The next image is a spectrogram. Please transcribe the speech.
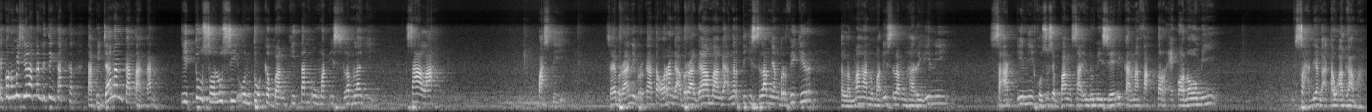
ekonomi silahkan ditingkatkan, tapi jangan katakan itu solusi untuk kebangkitan umat Islam lagi. Salah. Pasti. Saya berani berkata orang nggak beragama, nggak ngerti Islam yang berpikir kelemahan umat Islam hari ini saat ini khususnya bangsa Indonesia ini karena faktor ekonomi sah dia nggak tahu agama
